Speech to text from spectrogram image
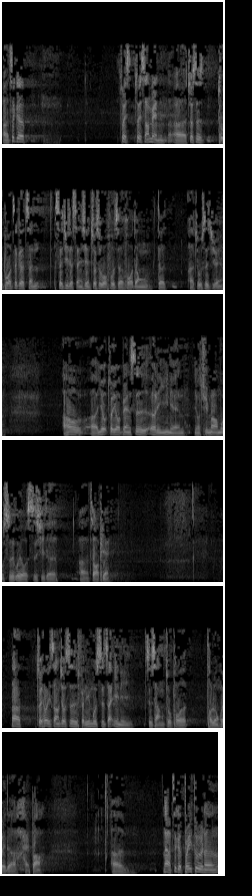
呃，这个最最上面呃就是突破这个呈设计的神线，就是我负责活动的呃主视觉。然后呃右最右边是二零一一年有去茂牧师为我实习的呃照片。那最后一张就是菲利牧师在印尼职场突破讨论会的海报。呃，那这个 breakthrough 呢，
